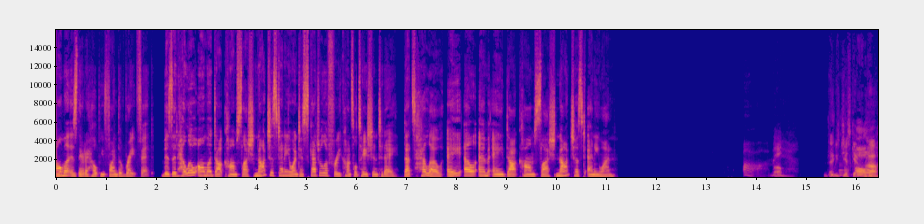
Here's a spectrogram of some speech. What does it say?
Alma is there to help you find the right fit. Visit helloalma.com slash not just anyone to schedule a free consultation today. That's hello, A-L-M-A dot com slash not just anyone. Oh, man. he was just getting. Oh. Uh,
